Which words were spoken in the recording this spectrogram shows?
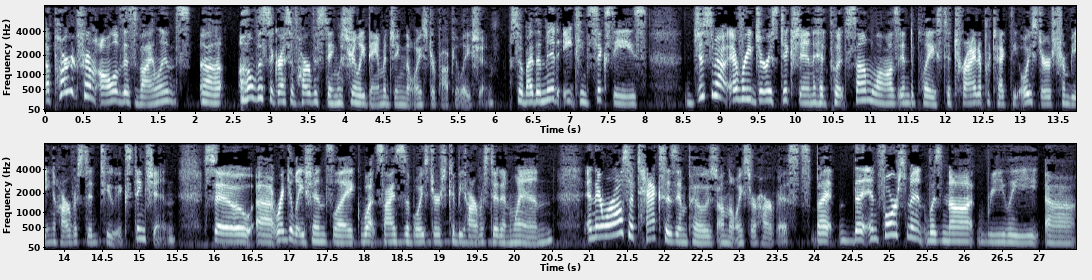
Apart from all of this violence, uh, all this aggressive harvesting was really damaging the oyster population. So by the mid 1860s, just about every jurisdiction had put some laws into place to try to protect the oysters from being harvested to extinction. So, uh, regulations like what sizes of oysters could be harvested and when. And there were also taxes imposed on the oyster harvests, but the enforcement was not really, uh,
